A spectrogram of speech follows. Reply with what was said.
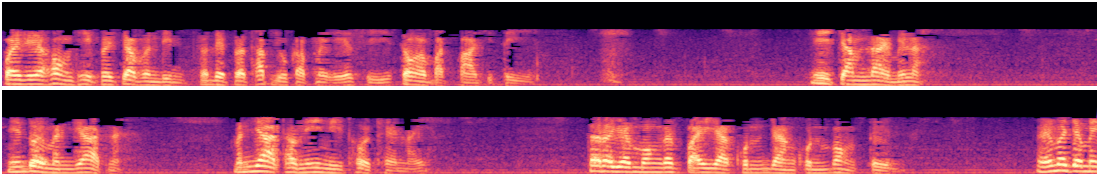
ไปในห้องที่พระเจ้าบันดินเสด็จประทับอยู่กับมเหสีต้องอบัตปาจิตี นี่จำได้ไหมล่ะ นี่ด้วยมันญาตินะมันญาติเท่านี้มีโทษแค่ไหน ถ้าเรายังมองกันไปอยากคนอย่างคนบ้องตื่นเห็นว่าจะไม่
